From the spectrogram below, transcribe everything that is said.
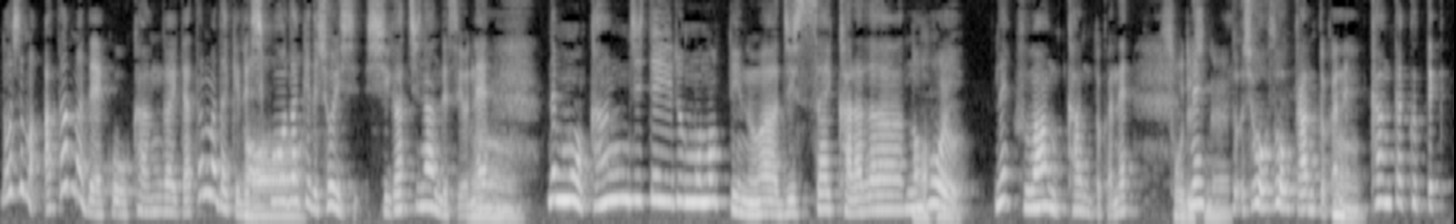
どうしても頭でこう考えて、頭だけで思考だけで処理ししがちなんですよね。でも、感じているものっていうのは、実際体の方、ね、不安感とかね、そうですね。焦燥感とかね、うん。感覚って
